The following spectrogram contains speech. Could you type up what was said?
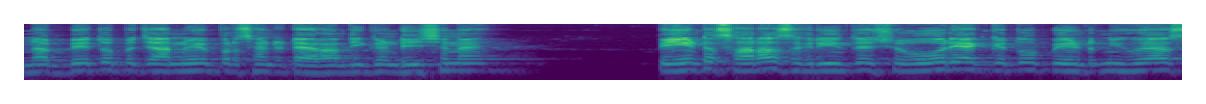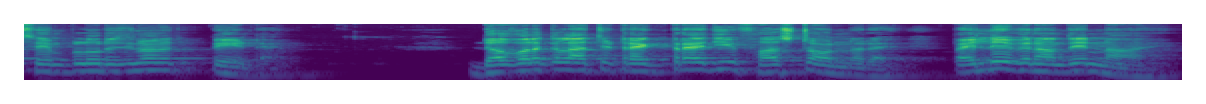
90 ਤੋਂ 95% ਟਾਇਰਾਂ ਦੀ ਕੰਡੀਸ਼ਨ ਹੈ। ਪੇਂਟ ਸਾਰਾ ਸਕਰੀਨ ਤੇ ਸ਼ੋ ਹੋ ਰਿਹਾ, ਕਿਤੋਂ ਪੇਂਟ ਨਹੀਂ ਹੋਇਆ ਸਿੰਪਲ origignal ਪੇਂਟ ਹੈ। ਡਬਲ ਕਲਚ ਟਰੈਕਟਰ ਹੈ ਜੀ ਫਸਟ ਓਨਰ ਹੈ, ਪਹਿਲੇ ਵਿਰਾਂ ਦੇ ਨਾਂ ਹੈ।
